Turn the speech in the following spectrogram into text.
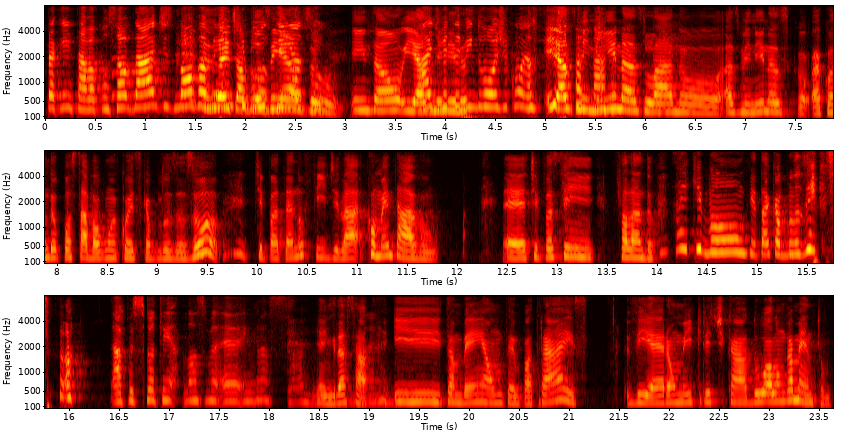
Pra quem tava com saudades, novamente, Gente, a blusinha, azul. Então, e as Ai, devia ter meninas... vindo hoje com ela. E as meninas lá no. As meninas, co- quando eu postava alguma coisa com a blusa azul, tipo, até no feed lá, comentavam. É, tipo assim, falando, ai, que bom que tá com a blusinha azul. A pessoa tem. Nossa, é engraçado. É isso, engraçado. né? E também, há um tempo atrás, vieram me criticar do alongamento.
